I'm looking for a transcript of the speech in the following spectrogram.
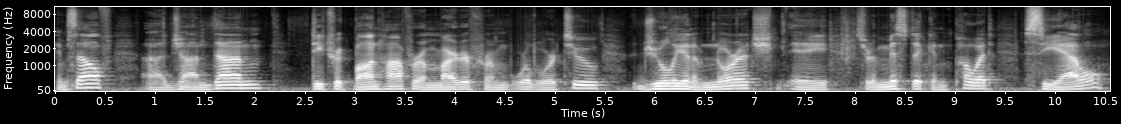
himself, uh, John Donne, Dietrich Bonhoeffer, a martyr from World War II, Julian of Norwich, a sort of mystic and poet, Seattle,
